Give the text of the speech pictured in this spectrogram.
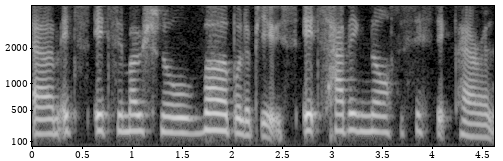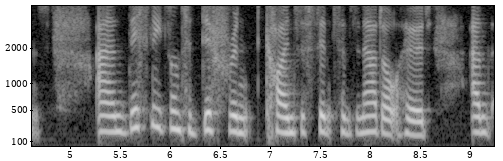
Um, it's it's emotional verbal abuse. It's having narcissistic parents, and this leads on to different kinds of symptoms in adulthood. And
